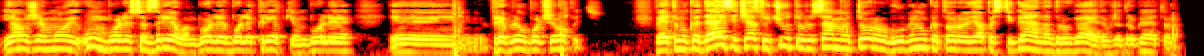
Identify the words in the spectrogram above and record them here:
Я уже, мой ум более созрел, он более, более крепкий, он более, э, приобрел больше опыт. Поэтому, когда я сейчас учу ту же самую Тору, глубину, которую я постигаю, она другая, это уже другая Тора.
